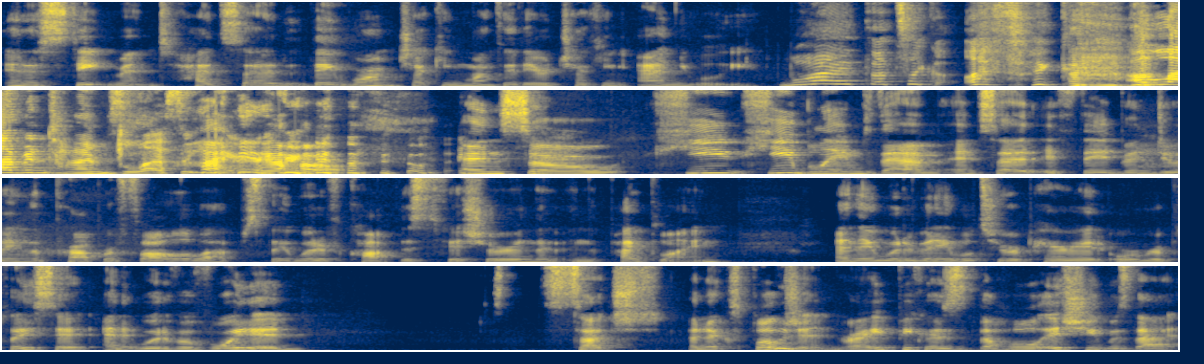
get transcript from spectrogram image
in a statement, had said they weren't checking monthly; they were checking annually. What? That's like that's like eleven times less a I year. know. And so he he blamed them and said if they'd been doing the proper follow ups, they would have caught this fissure in the in the pipeline, and they would have been able to repair it or replace it, and it would have avoided such an explosion, right? Because the whole issue was that,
